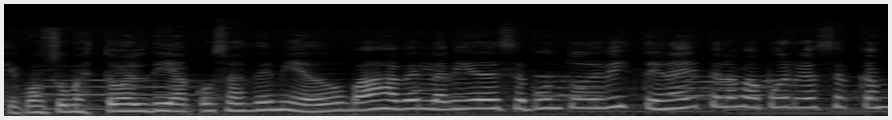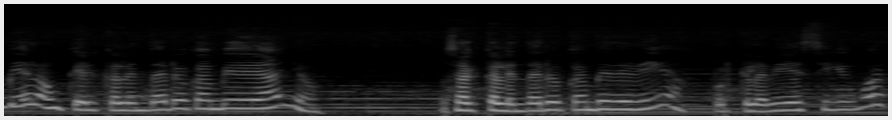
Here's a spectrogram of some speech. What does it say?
que consumes todo el día cosas de miedo, vas a ver la vida desde ese punto de vista y nadie te la va a poder hacer cambiar, aunque el calendario cambie de año. O sea, el calendario cambie de día, porque la vida sigue igual.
